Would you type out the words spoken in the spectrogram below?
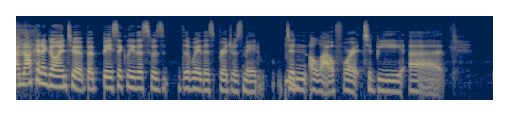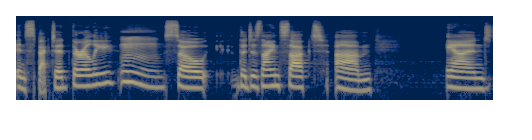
I'm not going to go into it, but basically, this was the way this bridge was made. Didn't allow for it to be uh, inspected thoroughly. So the design sucked, um, and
